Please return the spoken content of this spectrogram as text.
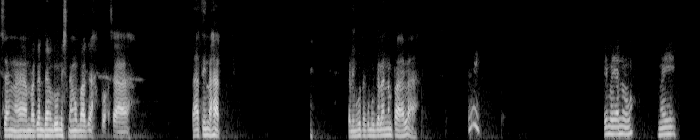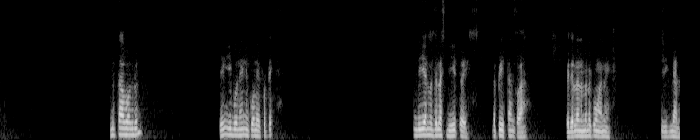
Isang ah, magandang lunis ng umaga po sa, sa ating lahat. Kalimutan ko magdala ng pala. Ay, ay may ano, may ano tawag? Yung ibon na yun, yung kulay puti. Hindi yan madalas dito eh. Lapitan ko ha. Pwede lang naman akong ano eh. Signal.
